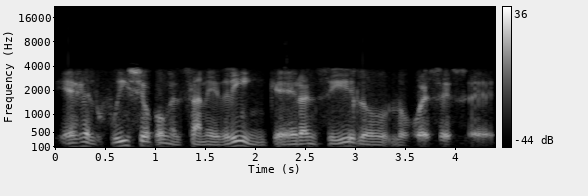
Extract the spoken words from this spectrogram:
es el juicio con el Sanedrín, que eran sí los, jueces eh,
